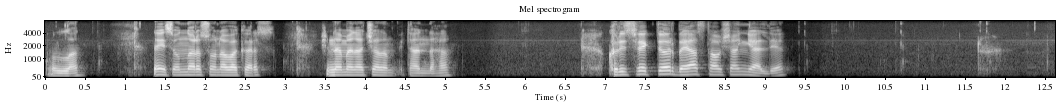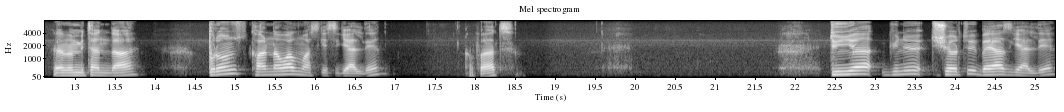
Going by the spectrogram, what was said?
kullan. Neyse onlara sonra bakarız. Şimdi hemen açalım bir tane daha. Chris Vector beyaz tavşan geldi. Hemen bir tane daha. Bronz karnaval maskesi geldi. Kapat. Dünya günü tişörtü beyaz geldi.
